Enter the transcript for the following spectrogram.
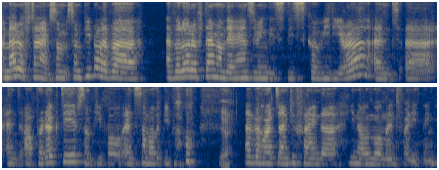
a matter of time. Some some people have a uh, have a lot of time on their hands during this this COVID era, and uh, and are productive. Some people and some other people yeah. have a hard time to find a you know a moment for anything.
